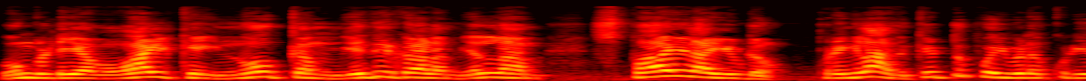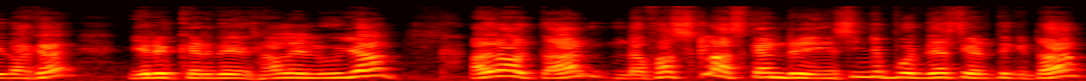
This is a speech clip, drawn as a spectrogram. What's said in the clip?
உங்களுடைய வாழ்க்கை நோக்கம் எதிர்காலம் எல்லாம் ஸ்பாயில் ஆகிவிடும். புரியுங்களா? அது கெட்டு போய்விடக்கூடியதாக இருக்கிறது. ஹalleluya அதனால்தான் இந்த ஃபர்ஸ்ட் கிளாஸ் கண்ட்ரி சிங்கப்பூர் தேசம் எடுத்துக்கிட்டால்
